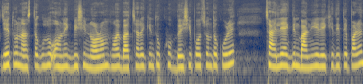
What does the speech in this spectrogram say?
যেহেতু নাস্তাগুলো অনেক বেশি নরম হয়, বাচ্চারা কিন্তু খুব বেশি পছন্দ করে। চাইলে একদিন বানিয়ে রেখে দিতে পারেন।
